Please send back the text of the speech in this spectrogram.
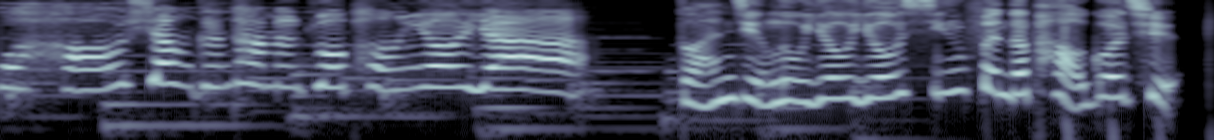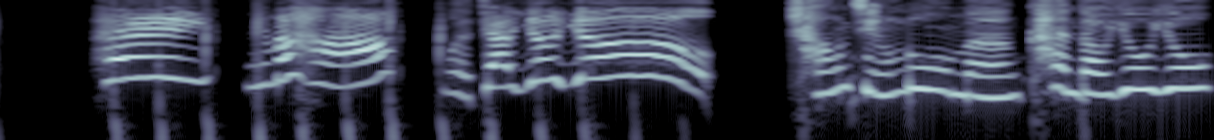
我好想跟它们做朋友呀！短颈鹿悠悠兴奋地跑过去，嘿，你们好，我叫悠悠。长颈鹿们看到悠悠，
